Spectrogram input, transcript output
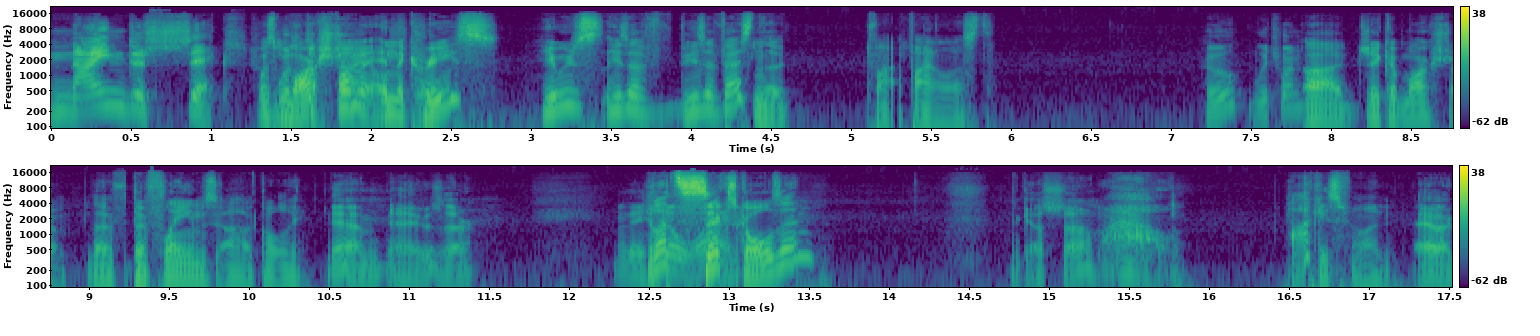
nine to six. Was, the Markstrom final in the score. crease? He was. He's a. He's a Vezina fi- finalist. Who? Which one? Uh, Jacob Markstrom, the the Flames uh, goalie. Yeah, yeah, he was there. They He let still six goals in. I guess so. Wow. Hockey's fun. They have a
